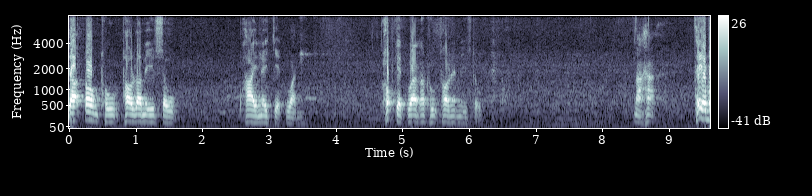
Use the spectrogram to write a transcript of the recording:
จะต้องถูกธรณีสูบภายในเจ็ดวัน ครบเจ็ดวันก็ถูกธรณีสูบนะฮะเทว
